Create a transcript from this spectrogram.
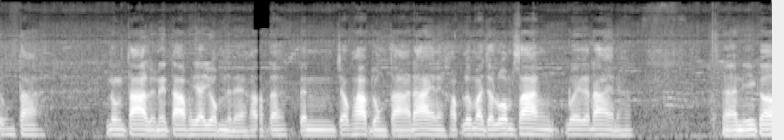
ดวงตาดวงตาหรือในตาพญายมเนี่ยนะครับนะเป็นเจ้าภาพดวงตาได้นะครับ หรือมาจะร่วมสร้างด้วยก็ได้นะครับนะอันนี้ก็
